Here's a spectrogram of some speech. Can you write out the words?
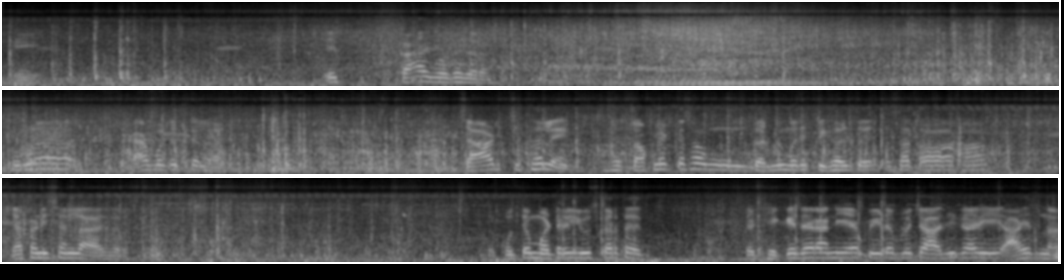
ते एक काय बघा जरा. ते पूर्ण काय बोलतात त्याला? जाड चिखल आहे. जसं चॉकलेट कसं गरमीमध्ये पिघलतोय? तसा तो हा या कंडिशनला आहे. जरा कोणतं मटेरियल यूज करतायत तर ठेकेदार आणि या पी डब्ल्यूच्या अधिकारी आहेत ना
